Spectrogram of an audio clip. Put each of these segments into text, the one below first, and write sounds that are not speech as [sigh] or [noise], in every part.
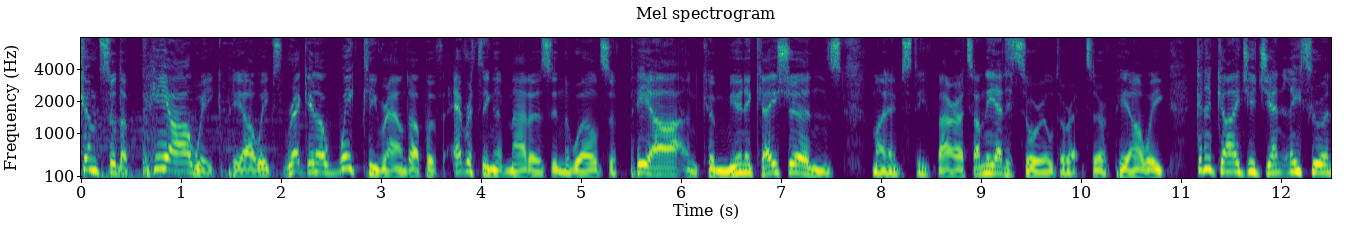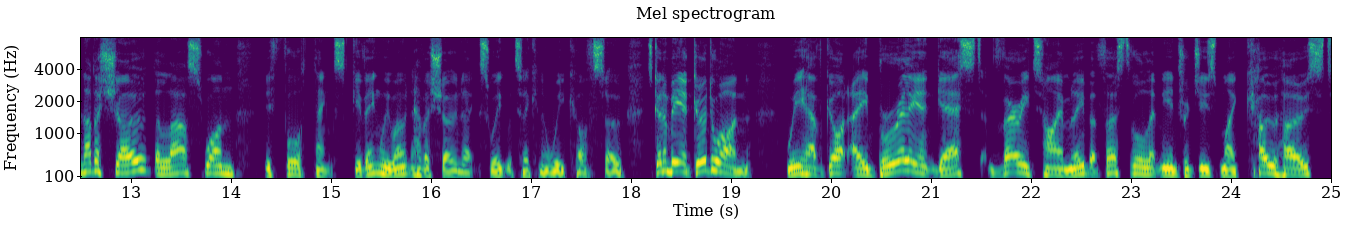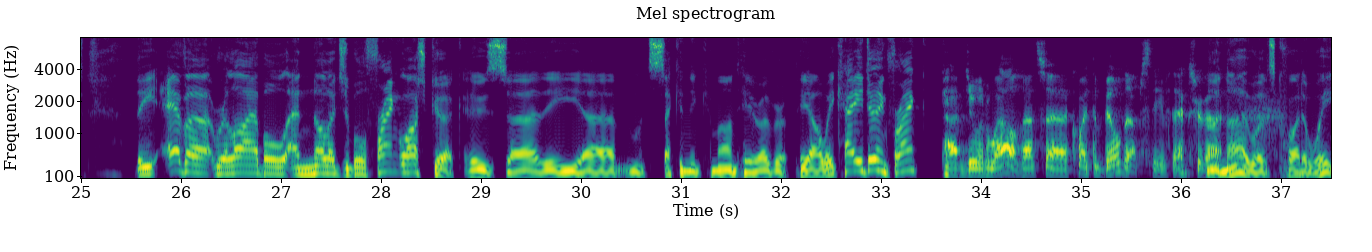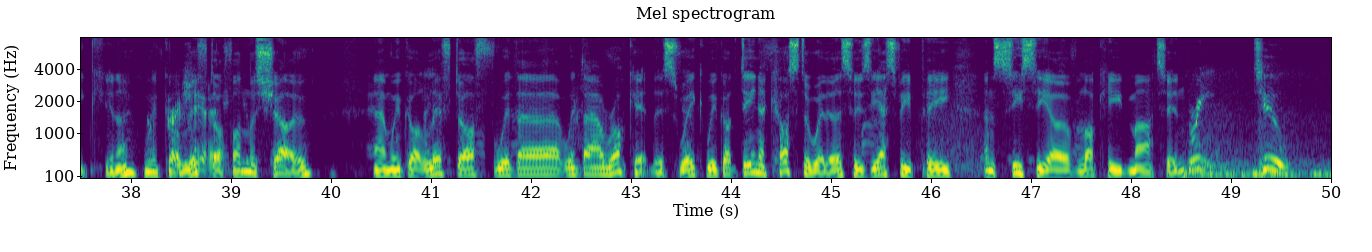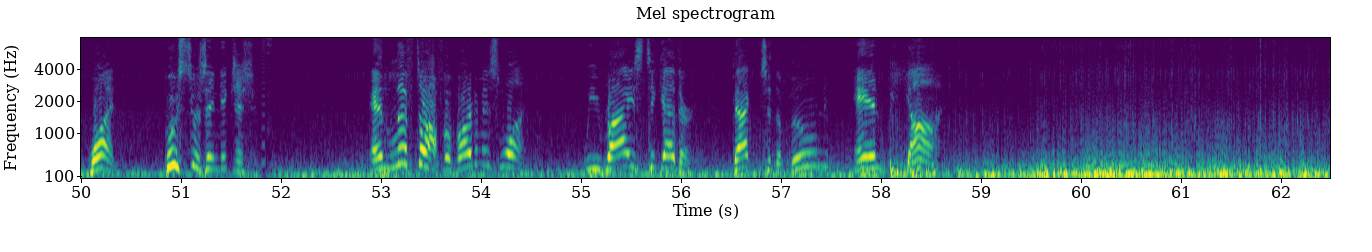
Welcome to the PR Week, PR Week's regular weekly roundup of everything that matters in the worlds of PR and communications. My name's Steve Barrett. I'm the editorial director of PR Week. Going to guide you gently through another show, the last one before Thanksgiving. We won't have a show next week. We're taking a week off, so it's going to be a good one. We have got a brilliant guest, very timely. But first of all, let me introduce my co host the ever reliable and knowledgeable Frank Washkuch, who's uh, the uh, second in command here over at PR Week. How are you doing, Frank? I'm doing well. That's uh, quite the build-up, Steve. Thanks for that. I know. Well, it's quite a week. You know, we've got liftoff on the show. And we've got liftoff with uh, with our rocket this week. We've got Dean Acosta with us, who's the SVP and CCO of Lockheed Martin. Three, two, one. Boosters in ignition. And liftoff of Artemis 1 we rise together back to the moon and beyond.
